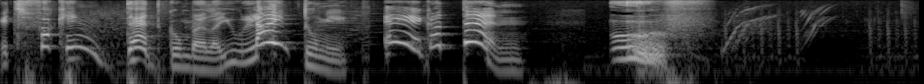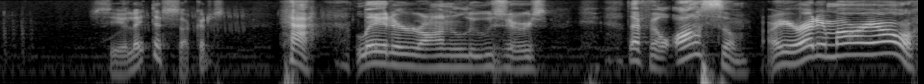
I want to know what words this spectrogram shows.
It's fucking dead, Goombella. You lied to me. Eh, hey, I got 10. Oof. See you later, suckers. Ha! Later on, losers. That felt awesome. Are you ready, Mario?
